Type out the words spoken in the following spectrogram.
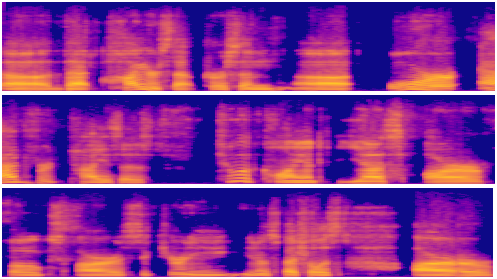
uh, that hires that person uh, or advertises to a client yes our folks our security you know specialists are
